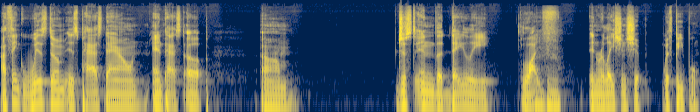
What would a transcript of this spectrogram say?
I think wisdom is passed down and passed up, um, just in the daily life, in relationship with people.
